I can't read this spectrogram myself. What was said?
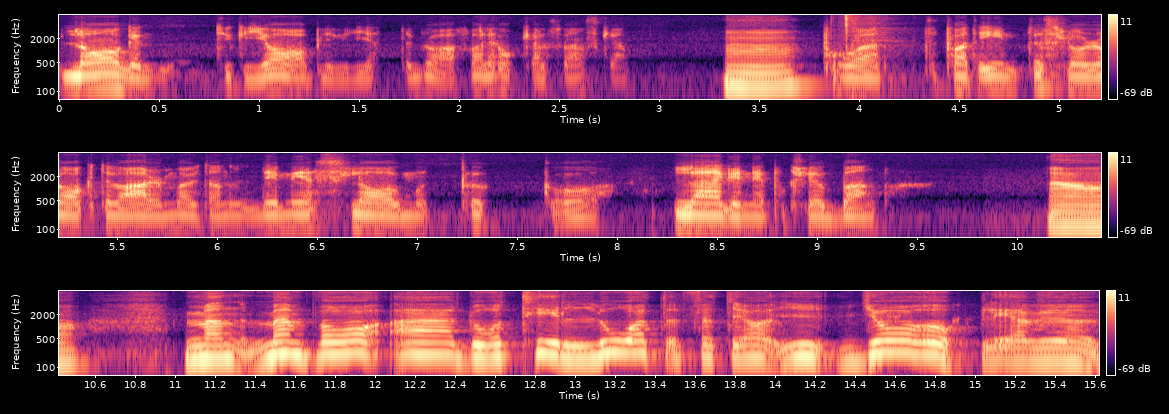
lagen tycker jag har blivit jättebra, i alla fall i Hockeyallsvenskan. Mm. På, att, på att inte slå rakt över armar utan det är mer slag mot puck och lägre ner på klubban. Ja, men, men vad är då tillåtet? För att jag, jag upplever ju,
